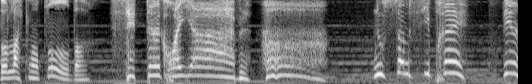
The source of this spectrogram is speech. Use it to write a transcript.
de l'Atlantide. C'est incroyable Oh Nous sommes si près Viens,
